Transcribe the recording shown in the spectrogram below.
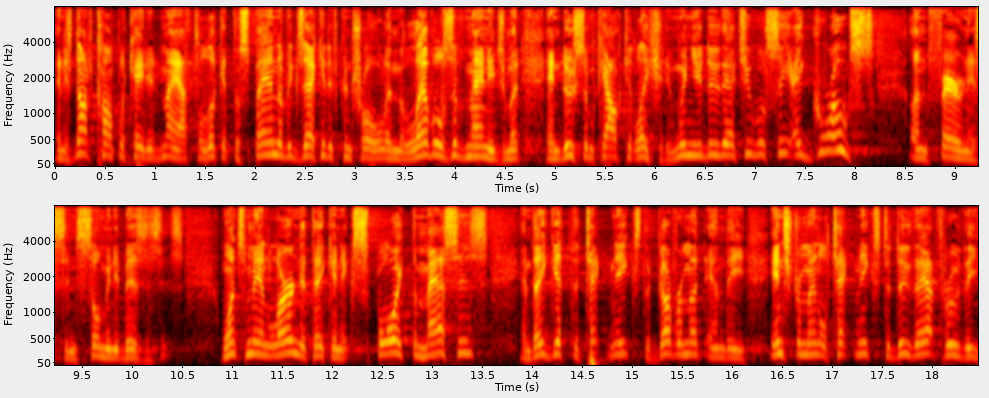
And it's not complicated math to look at the span of executive control and the levels of management and do some calculation. And when you do that, you will see a gross unfairness in so many businesses. Once men learn that they can exploit the masses and they get the techniques, the government and the instrumental techniques to do that through the,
